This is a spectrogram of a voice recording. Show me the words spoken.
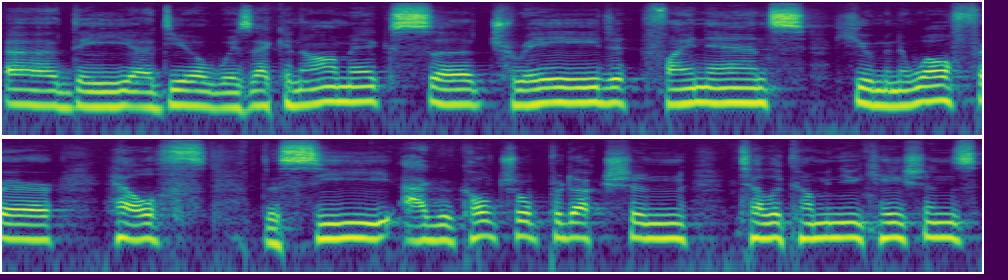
they deal with economics, trade, finance, human welfare, health, the sea, agricultural production, telecommunications,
